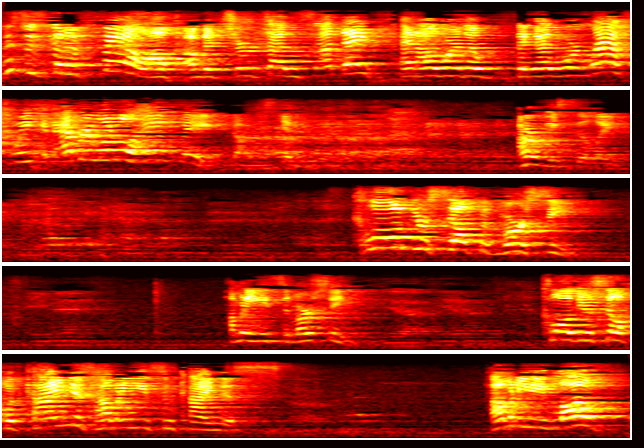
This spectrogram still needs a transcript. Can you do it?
This is going to fail. I'll come to church on Sunday and I'll wear the thing I wore last week and everyone will hate me. No, I'm just kidding. Aren't we silly? Clothe yourself with mercy. Amen. How many need some mercy? Yeah, yeah. Clothe yourself with kindness. How many need some kindness? How many need love?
